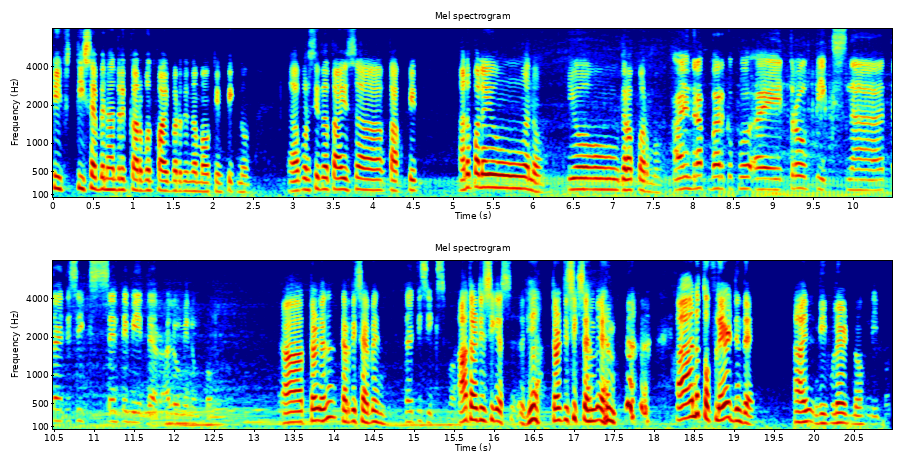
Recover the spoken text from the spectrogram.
T700 carbon fiber din na mountain peak no? Uh, proceed na tayo sa cockpit. Ano pala yung ano, yung drop bar mo? Ah, yung drop bar ko po ay Tropix na 36 cm aluminum po. Ah, thir- ano? 37. 36 po. Ah, 36. Yeah, 36 mm. ah, ano to? Flared hindi. Ah, hindi flared, no? Hindi po.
